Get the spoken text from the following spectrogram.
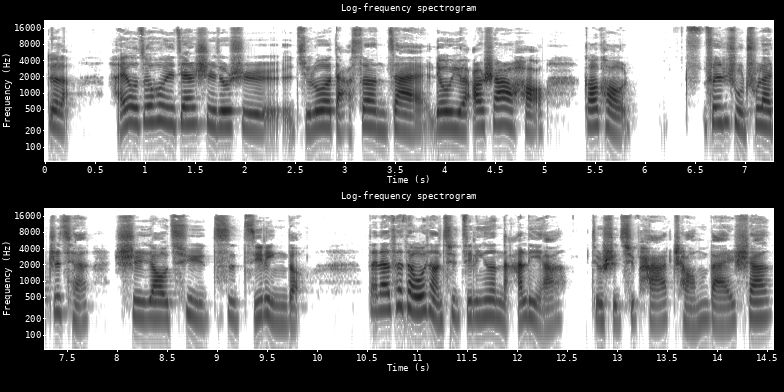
对了，还有最后一件事就是，菊落打算在六月二十二号高考分数出来之前是要去一次吉林的。大家猜猜我想去吉林的哪里啊？就是去爬长白山。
